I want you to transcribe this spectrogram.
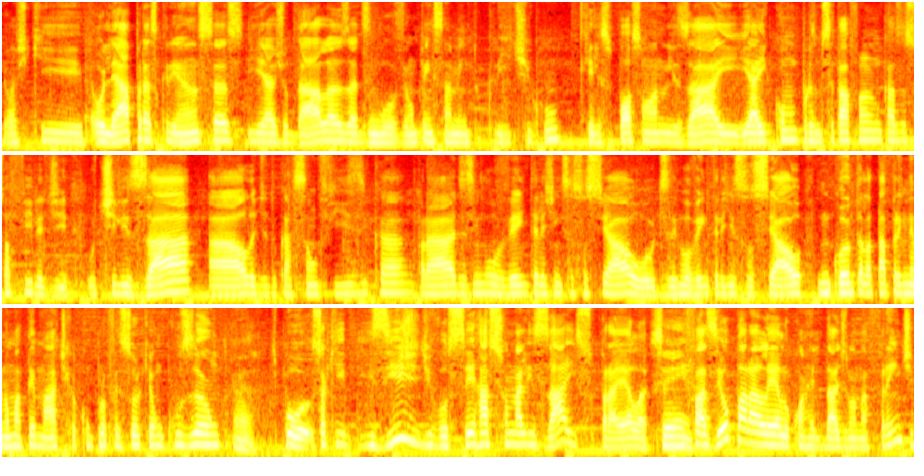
Eu acho que olhar para as crianças e ajudá-las a desenvolver um pensamento crítico que eles possam analisar e, e aí como por exemplo você estava falando no caso da sua filha de utilizar a aula de educação física para desenvolver inteligência social ou desenvolver inteligência social enquanto ela tá aprendendo matemática com um professor que é um cuzão É. Tipo, só que exige de você racionalizar isso pra ela Sim. e fazer o paralelo com a realidade lá na frente,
